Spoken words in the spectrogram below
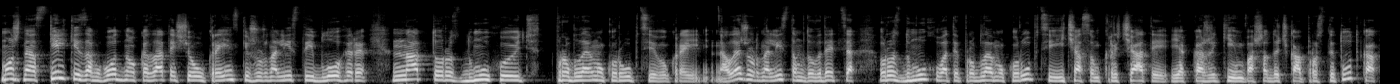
Можна скільки завгодно казати, що українські журналісти і блогери надто роздмухують проблему корупції в Україні, але журналістам доведеться роздмухувати проблему корупції і часом кричати, як каже Кім, ваша дочка проститутка,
